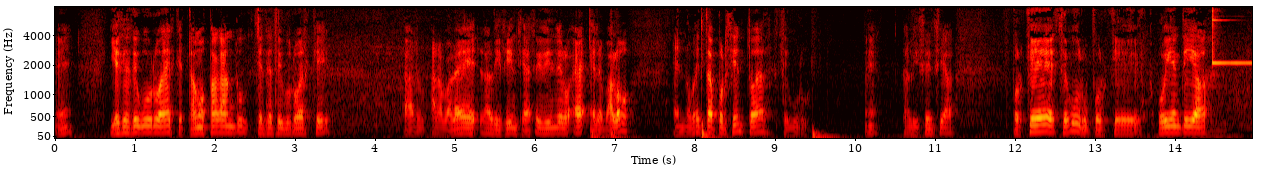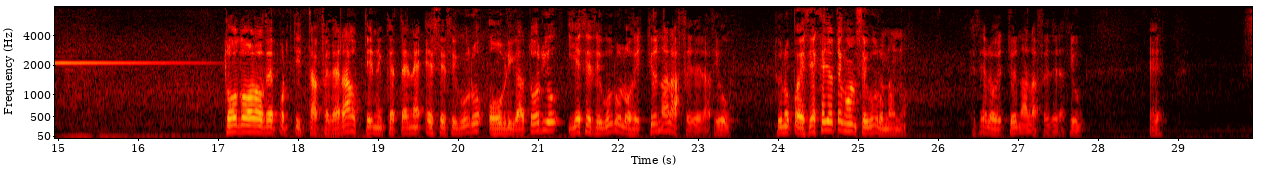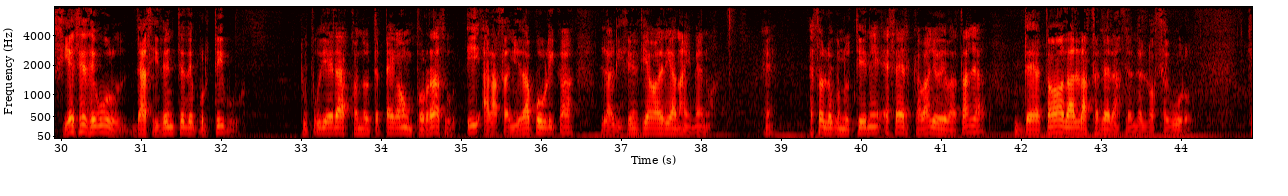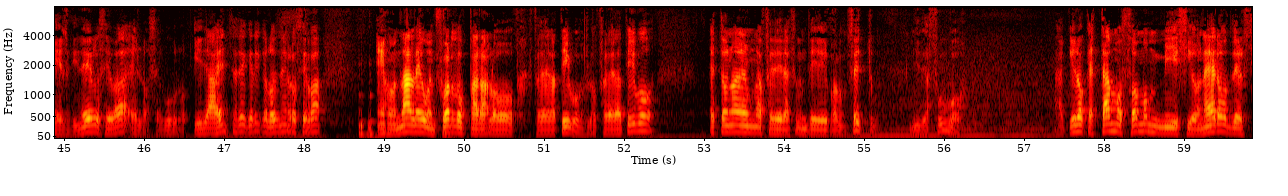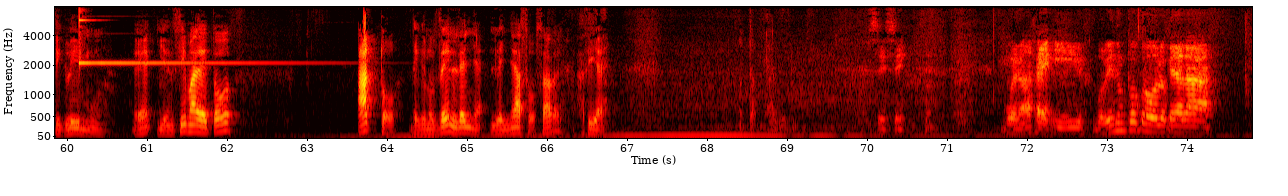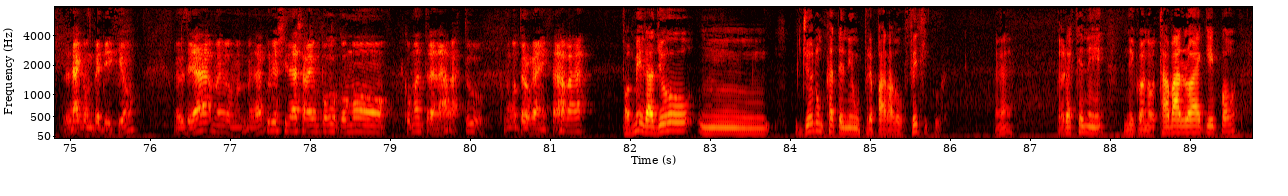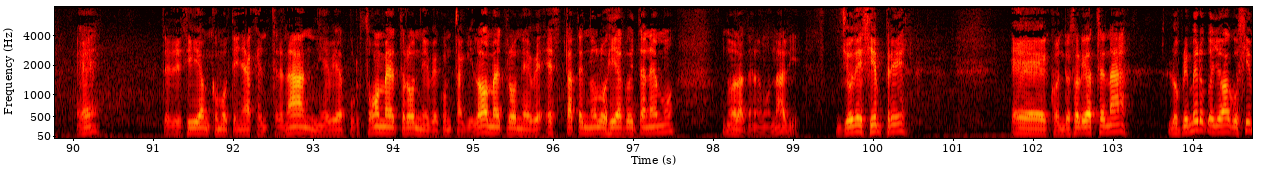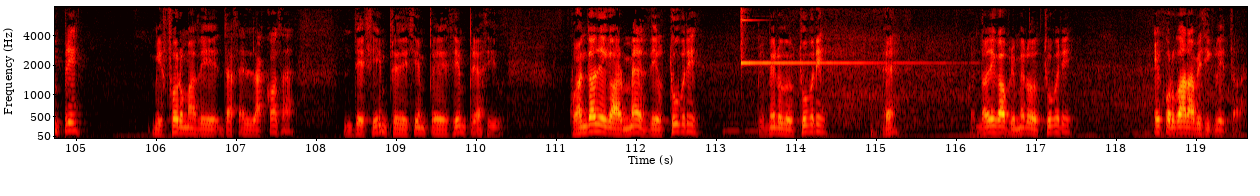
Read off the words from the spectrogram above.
¿eh? Y ese seguro es que estamos pagando, ese seguro es que a la valer la licencia, ese dinero es el valor, el 90% es seguro. ¿eh? La licencia, ¿por qué seguro? Porque hoy en día todos los deportistas federados tienen que tener ese seguro obligatorio y ese seguro lo gestiona la federación. Tú no puedes decir, es que yo tengo un seguro, no, no. Ese lo gestiona la federación. ¿eh? Si ese seguro de accidente deportivo tú pudieras cuando te pega un porrazo y a la sanidad pública la licencia valdría nada y menos. ¿eh? Eso es lo que nos tiene, ese es el caballo de batalla de todas las federaciones, los seguros que el dinero se va en los seguros. Y la gente se cree que los dinero se va en jornales o en sueldos para los federativos. Los federativos, esto no es una federación de baloncesto ni de fútbol. Aquí lo que estamos somos misioneros del ciclismo. ¿eh? Y encima de todo, acto de que nos den leña, leñazo, ¿sabes? Así es. Sí, sí. Bueno, Ángel, y volviendo un poco a lo que era la, la competición, me gustaría, me, da curiosidad saber un poco cómo, cómo entrenabas tú, cómo te organizabas. Pues mira, yo, mm, yo nunca he tenido un preparador físico, ¿eh? pero es que ni, ni cuando estaban los equipos, ¿eh? Te decían cómo tenías que entrenar, ni había pulsómetros, ni había kilómetros ni había esta tecnología que hoy tenemos, no la tenemos nadie. Yo de siempre, eh, cuando he salido a entrenar, lo primero que yo hago siempre, mi forma de, hacer las cosas, de siempre, de siempre, de siempre ha sido, cuando ha llegado el mes de octubre, primero de octubre, ¿eh? cuando ha llegado primero de octubre, he colgado la bicicleta.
